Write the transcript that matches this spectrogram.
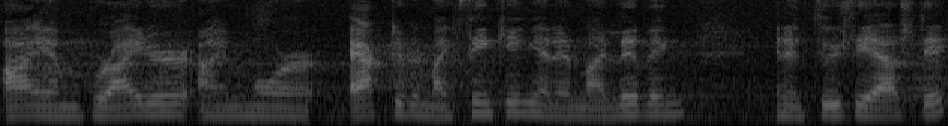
I am brighter, I'm more active in my thinking and in my living and enthusiastic.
